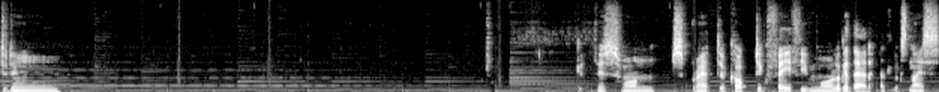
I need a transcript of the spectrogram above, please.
-du. this one spread the Coptic faith even more. Look at that. That looks nice.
